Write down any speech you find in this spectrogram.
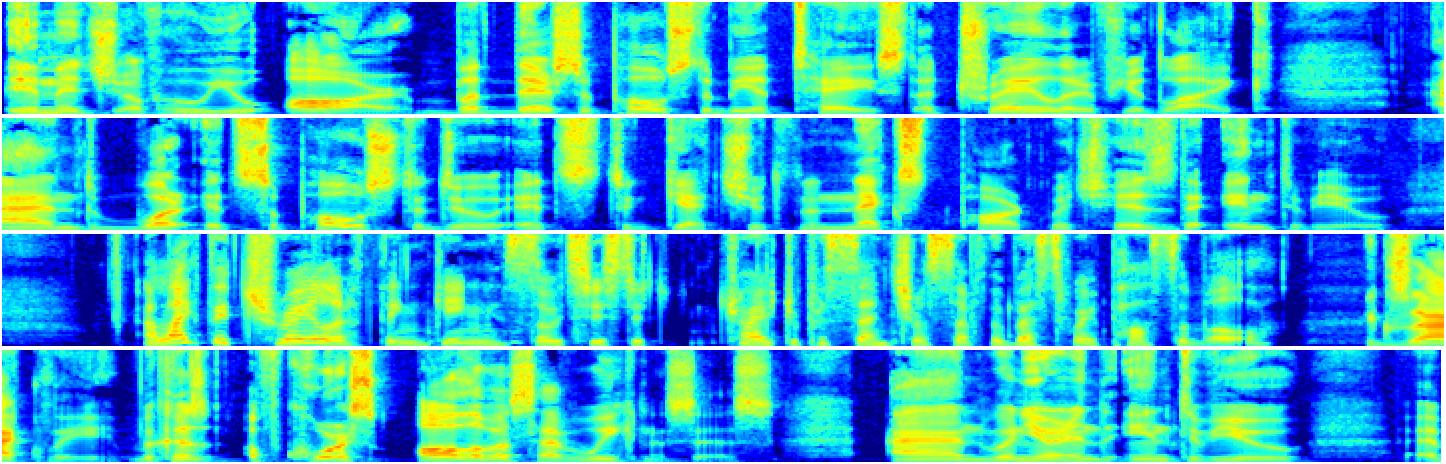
image of who you are, but they're supposed to be a taste, a trailer if you'd like. And what it's supposed to do, it's to get you to the next part, which is the interview. I like the trailer thinking, so it's just to try to present yourself the best way possible. Exactly. Because, of course, all of us have weaknesses. And when you're in the interview, uh,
